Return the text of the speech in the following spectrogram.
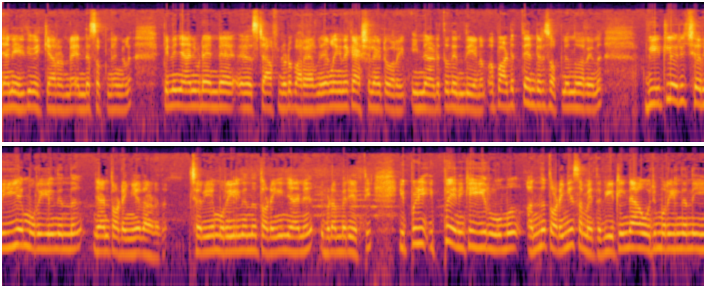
ഞാൻ എഴുതി വെക്കാറുണ്ട് എന്റെ സ്വപ്നങ്ങൾ. പിന്നെ ഞാനിവിടെ എന്റെ സ്റ്റാഫിനോട് പറയാറുണ്ട്. ഞങ്ങളിങ്ങനെ കാഷ്വലായിട്ട് പറയും ഇന്ന് അടുത്തത് എന്ത് ചെയ്യണം? അപ്പോൾ അടുത്ത എന്റെ ഒരു സ്വപ്നം എന്ന് പറയുന്നത് വീട്ടിലൊരു ചെറിയ മുറിയിൽ നിന്ന് ഞാൻ തുടങ്ങിയതാണിത്. ചെറിയ മുറിയിൽ നിന്ന് തുടങ്ങി ഞാൻ ഇവിടം വരെ എത്തി. ഇപ്പോഴും ഇപ്പോൾ എനിക്ക് ഈ റൂം അന്ന് തുടങ്ങിയ സമയത്ത് വീട്ടിന്റെ ആ ഒരു മുറിയിൽ നിന്ന് ഈ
